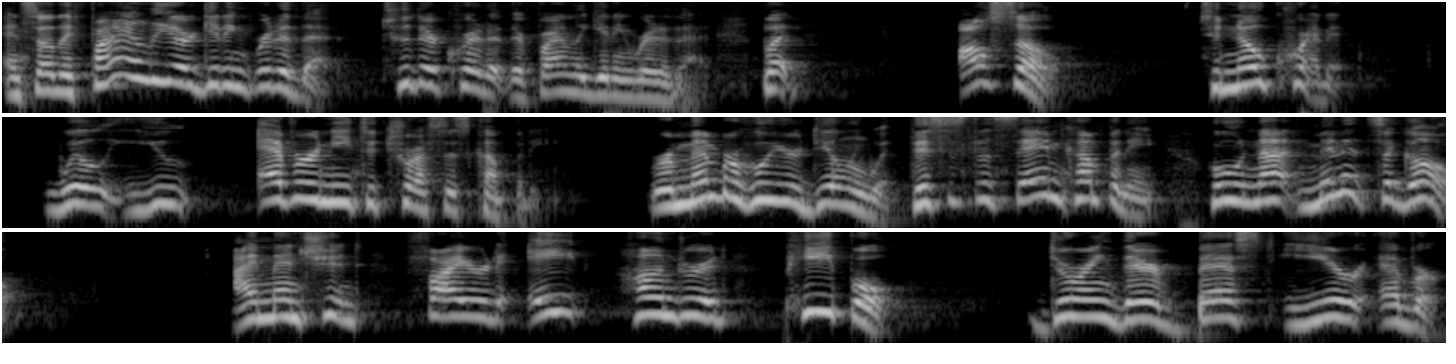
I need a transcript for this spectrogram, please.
And so they finally are getting rid of that to their credit, they're finally getting rid of that. But also, to no credit, will you ever need to trust this company? Remember who you're dealing with. This is the same company who, not minutes ago, I mentioned fired 800 people during their best year ever.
